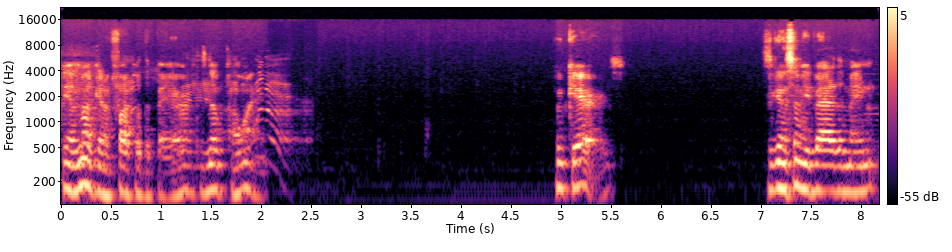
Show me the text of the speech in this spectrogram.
Yeah, I'm not gonna fuck with the bear. There's no point. Who cares? Is it gonna send me back to the main?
